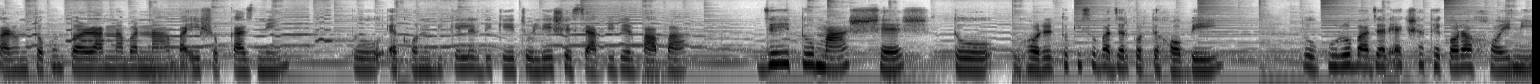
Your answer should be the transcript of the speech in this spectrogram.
কারণ তখন তো আর রান্নাবান্না বা এইসব কাজ নেই। তো এখন বিকেলের দিকে চলে এসেছে আবিরের বাবা। যেহেতু মাস শেষ তো ঘরের তো কিছু বাজার করতে হবেই। তো পুরো বাজার একসাথে করা হয়নি,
